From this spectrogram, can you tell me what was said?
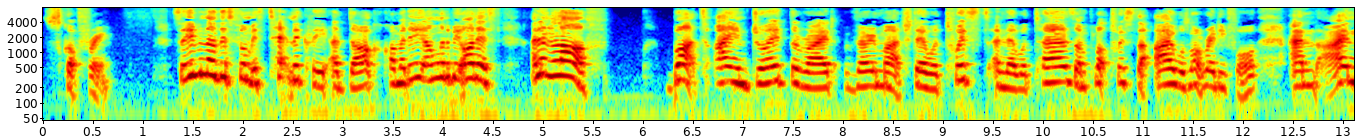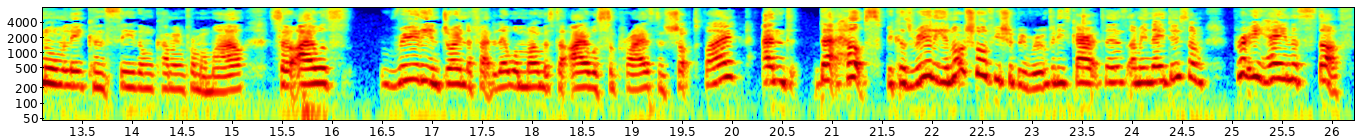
scot-free. So even though this film is technically a dark comedy, I'm going to be honest, I didn't laugh. But I enjoyed the ride very much. There were twists and there were turns and plot twists that I was not ready for. And I normally can see them coming from a mile. So I was really enjoying the fact that there were moments that I was surprised and shocked by. And that helps because really you're not sure if you should be rooting for these characters. I mean, they do some pretty heinous stuff.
